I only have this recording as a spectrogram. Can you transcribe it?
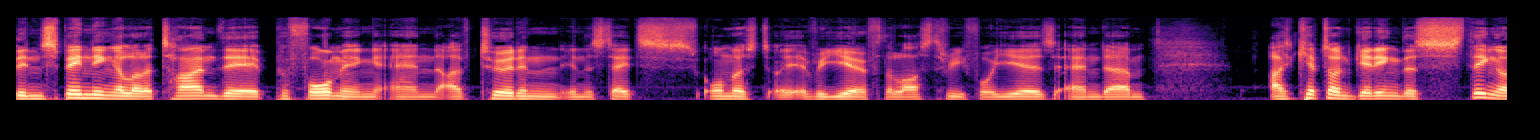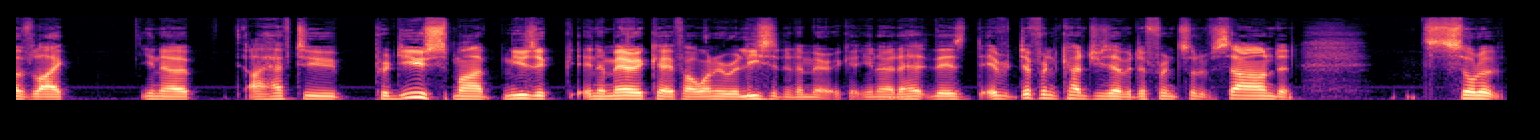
been spending a lot of time there performing, and I've toured in in the states almost every year for the last three four years, and um, I kept on getting this thing of like, you know, I have to produce my music in America if I want to release it in America. You know, there's different countries have a different sort of sound and sort of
